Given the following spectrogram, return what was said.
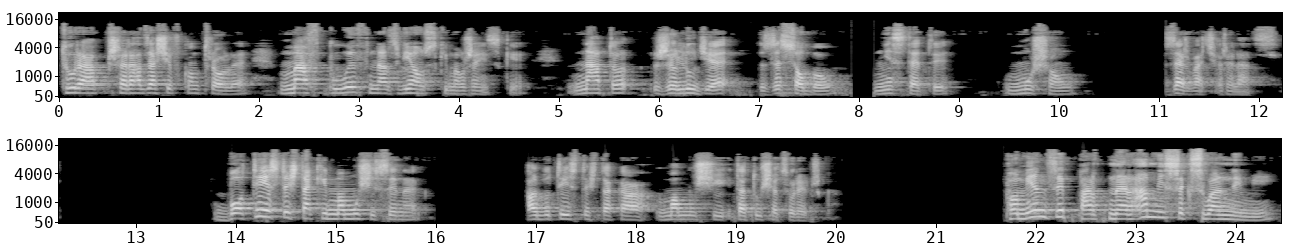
która przeradza się w kontrolę, ma wpływ na związki małżeńskie, na to, że ludzie ze sobą niestety muszą zerwać relacje. Bo ty jesteś taki mamusi synek, albo ty jesteś taka mamusi, tatusia córeczka. Pomiędzy partnerami seksualnymi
